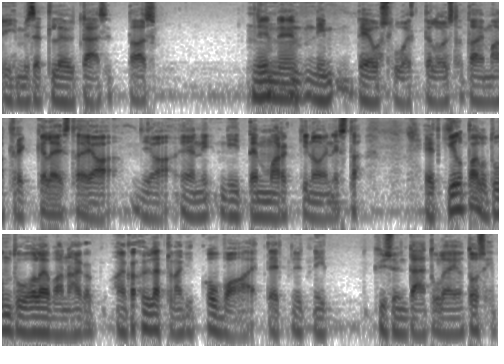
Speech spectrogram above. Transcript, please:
ihmiset löytää sitten taas niin, niin. Niin teosluetteloista tai matrikkeleista ja, ja, ja ni, niiden markkinoinnista. Et kilpailu tuntuu olevan aika, aika yllättävänkin kovaa, että et nyt niitä kysyntää tulee jo tosi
